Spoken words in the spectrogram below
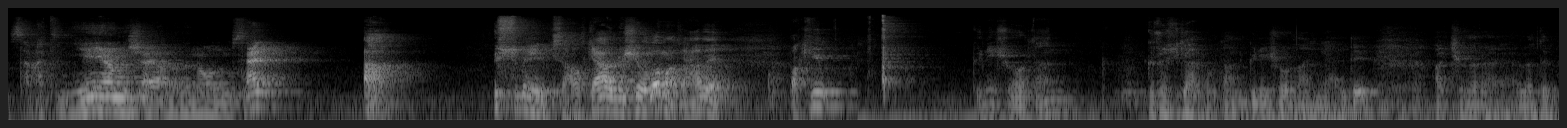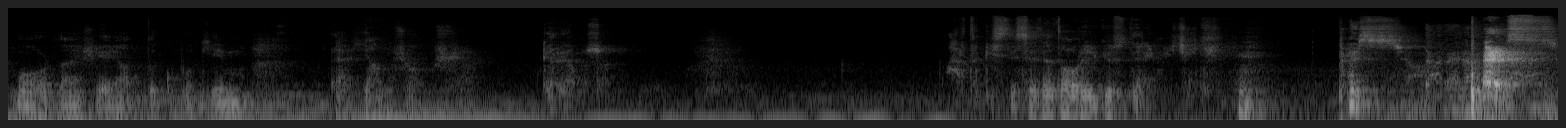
Saati niye yanlış ayarladın oğlum sen? Ah üstüme iyilik sağlık ya öyle şey olamaz abi. Bakayım. Güneş oradan, rüzgar buradan, güneş oradan geldi. Açıları ayarladık mı oradan şey yaptık mı bakayım. Evet yanlış olmuş. Görüyor musun? İstese de doğruyu gösteremeyecek. Pes ya. Pes.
